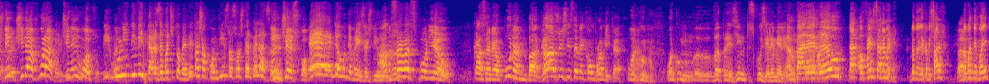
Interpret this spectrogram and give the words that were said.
știm cine a furat-o, cine e hoțul. E Un individ care a zăpăcit-o pe Veta și a convins-o să o șterpelească. În ce scop? E, de unde vrei să știu? Am să vă spun eu, ca să ne o pună în bagaje și să ne compromită. Oricum, oricum, vă prezint scuzele mele. Îmi pare rău, dar ofensa rămâne. Domnule comisar, mă văd nevoit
